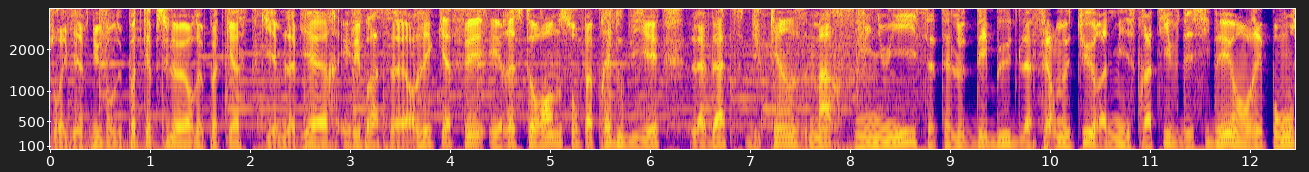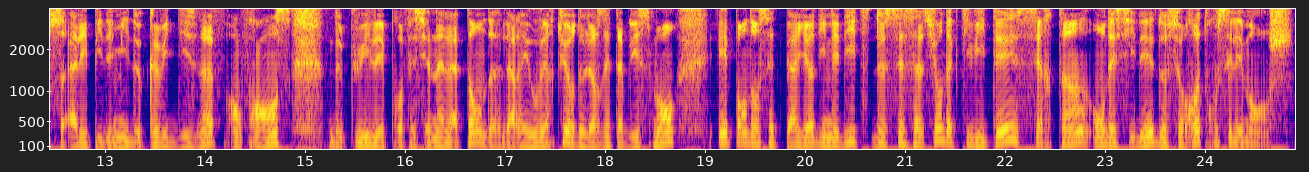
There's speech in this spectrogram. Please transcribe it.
Bonjour et bienvenue dans le Podcapsuleur, le podcast qui aime la bière et les brasseurs. Les cafés et restaurants ne sont pas prêts d'oublier la date du 15 mars minuit. C'était le début de la fermeture administrative décidée en réponse à l'épidémie de Covid-19 en France. Depuis, les professionnels attendent la réouverture de leurs établissements et pendant cette période inédite de cessation d'activité, certains ont décidé de se retrousser les manches.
